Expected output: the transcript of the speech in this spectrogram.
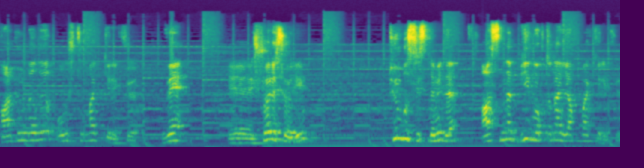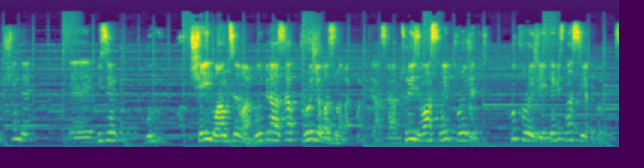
farkındalığı oluşturmak gerekiyor. Ve e, şöyle söyleyeyim, tüm bu sistemi de aslında bir noktadan yapmak gerekiyor. Şimdi e, bizim bu şey mantığı var. Bunu biraz daha proje bazına bakmak lazım. Yani turizm aslında bir projedir. Bu projeyi de biz nasıl yapabiliriz?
